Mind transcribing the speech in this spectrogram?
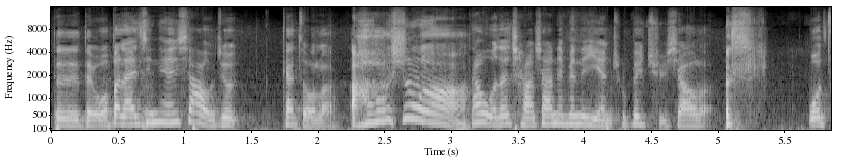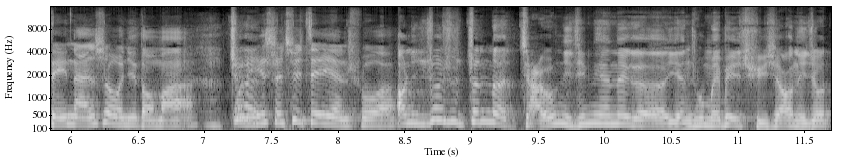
对对对，我本来今天下午就。该走了啊？是吗？但我在长沙那边的演出被取消了，我贼难受，你懂吗？就临时去接演出啊！你就是真的？假如你今天那个演出没被取消，你就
